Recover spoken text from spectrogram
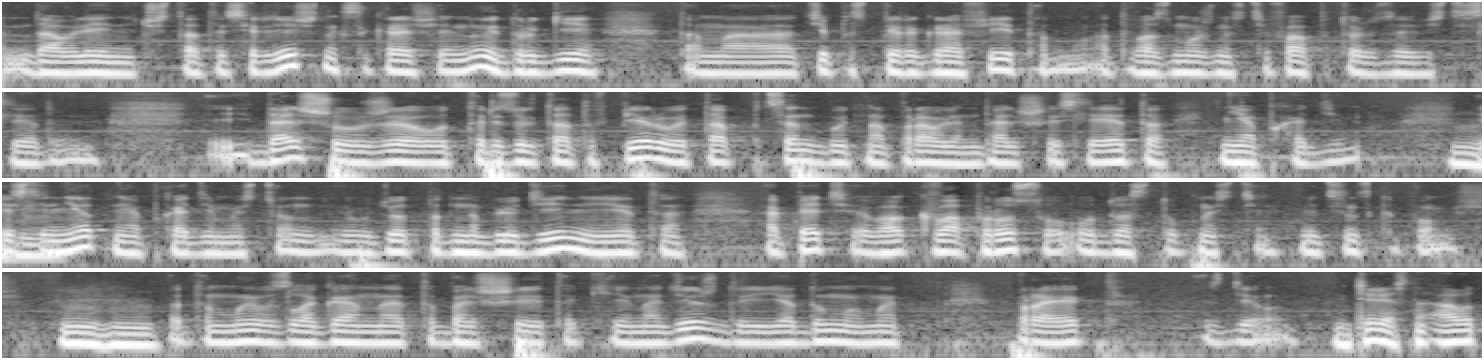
давления, частоты сердечных сокращений, ну и другие там, типы спирографии, там, от возможности ФАПа тоже зависит исследование. И дальше уже от результатов первого этапа пациент будет направлен дальше, если это необходимо. Угу. Если нет необходимости, он уйдет под наблюдение, и это опять к вопросу о доступности медицинской помощи. Угу. Поэтому мы возлагаем на это большие такие надежды, и я думаю, мы проект сделан. Интересно. А вот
